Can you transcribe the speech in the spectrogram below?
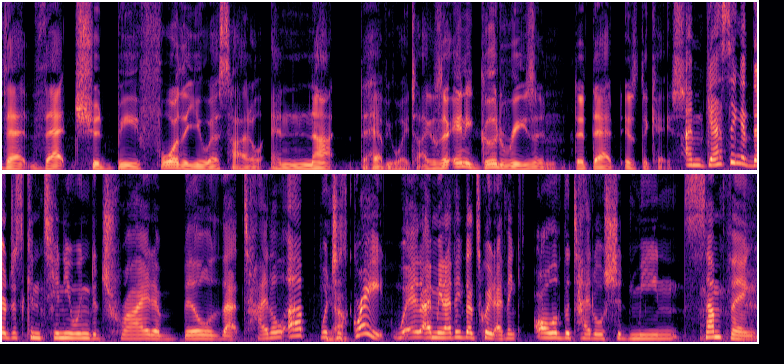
that that should be for the U.S. title and not the heavyweight title? Is there any good reason that that is the case? I'm guessing that they're just continuing to try to build that title up, which is great. I mean, I think that's great. I think all of the titles should mean something.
